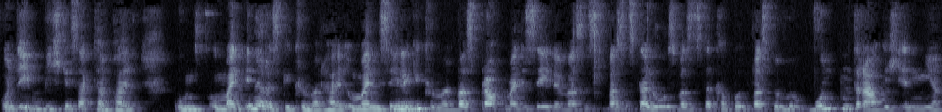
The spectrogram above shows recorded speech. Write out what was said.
und eben, wie ich gesagt habe, halt, um, um mein Inneres gekümmert, halt, um meine Seele Mhm. gekümmert. Was braucht meine Seele? Was ist, was ist da los? Was ist da kaputt? Was für Wunden trage ich in mir?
